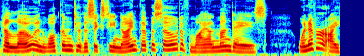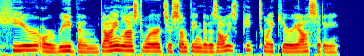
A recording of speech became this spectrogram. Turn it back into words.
Hello, and welcome to the 69th episode of My on Mondays. Whenever I hear or read them, dying last words are something that has always piqued my curiosity.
